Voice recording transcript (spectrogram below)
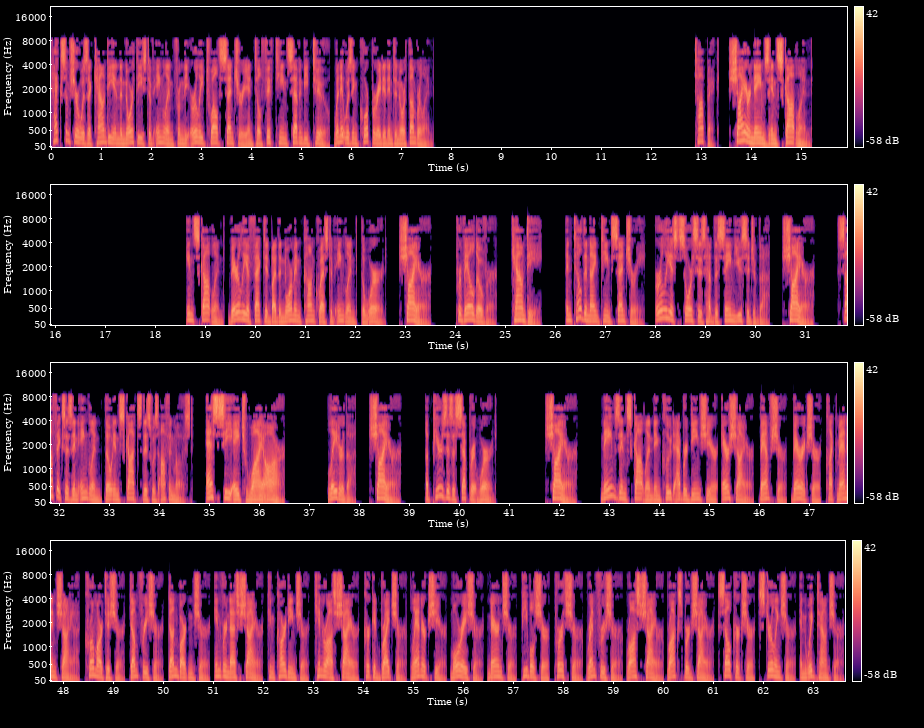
Hexhamshire was a county in the northeast of England from the early 12th century until 1572, when it was incorporated into Northumberland. Shire names in Scotland In Scotland, barely affected by the Norman conquest of England, the word «shire» prevailed over «county» until the 19th century. Earliest sources have the same usage of the «shire» suffix as in England though in Scots this was often most «schyr». Later the «shire» appears as a separate word. «Shire» Names in Scotland include Aberdeenshire, Ayrshire, Banffshire, Berwickshire, Clackmannanshire, Cromartyshire, Dumfriesshire, Dunbartonshire, Inverness Shire, Kincardineshire, Kinross Shire, Kirkcudbrightshire, Lanarkshire, Morayshire, Nairnshire, Peeblesshire, Perthshire, Renfrewshire, Ross Shire, Roxburghshire, Selkirkshire, Stirlingshire, and Wigtownshire.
